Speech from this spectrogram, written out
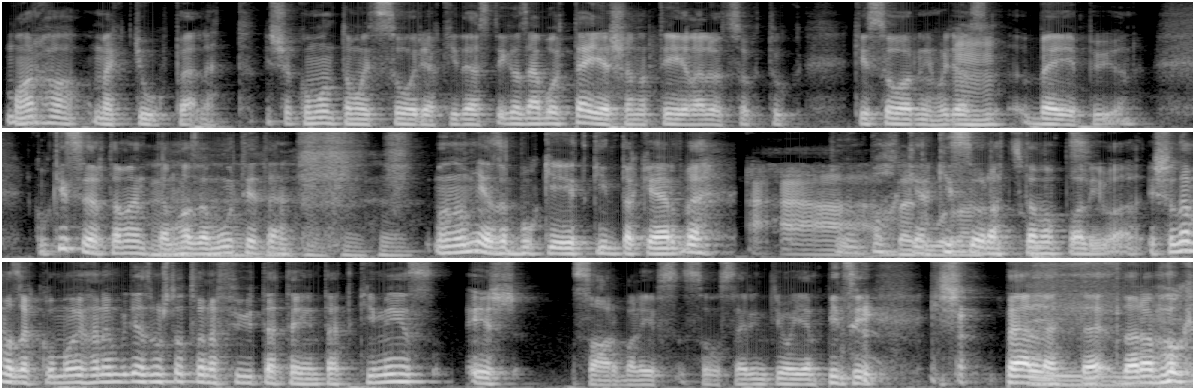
marha, meg tyúkpellet. És akkor mondtam, hogy szórjak ide, ezt igazából teljesen a tél előtt szoktuk kiszórni, hogy az mm-hmm. beépüljön. Akkor kiszörte, mentem haza múlt héten, mondom, mi ez a bukét kint a kertbe? Bakker, kiszorattam a palival. És nem az a komoly, hanem ugye ez most ott van a fű tetején, tehát kimész, és szarba lépsz szó szerint, jó, ilyen pici kis pellette darabok,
